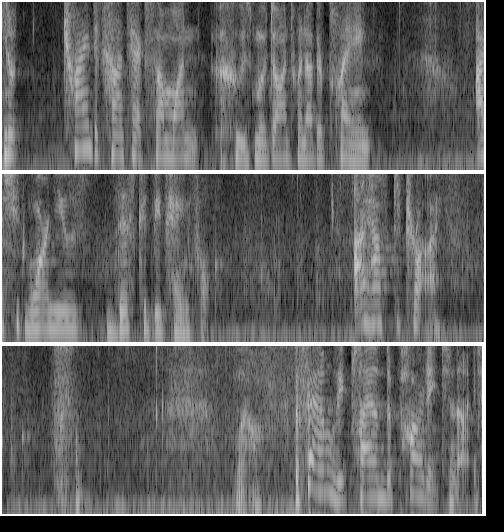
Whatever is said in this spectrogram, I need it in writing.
You know, trying to contact someone who's moved on to another plane, I should warn you, this could be painful. I have to try. Well, The family planned a party tonight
